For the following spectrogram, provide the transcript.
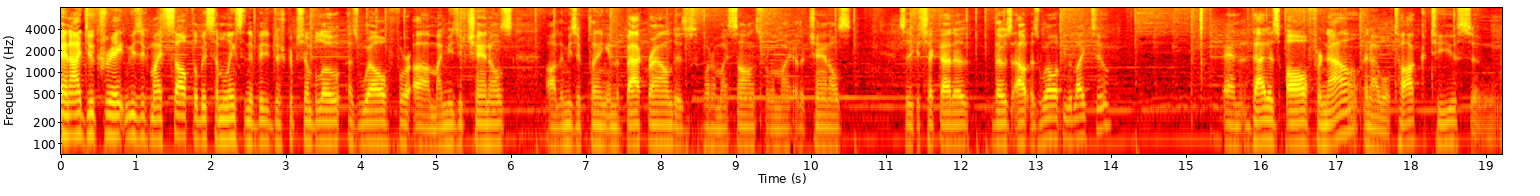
And I do create music myself. There'll be some links in the video description below as well for uh, my music channels. Uh, the music playing in the background is one of my songs from my other channels. So you can check that out, those out as well if you would like to. And that is all for now, and I will talk to you soon.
